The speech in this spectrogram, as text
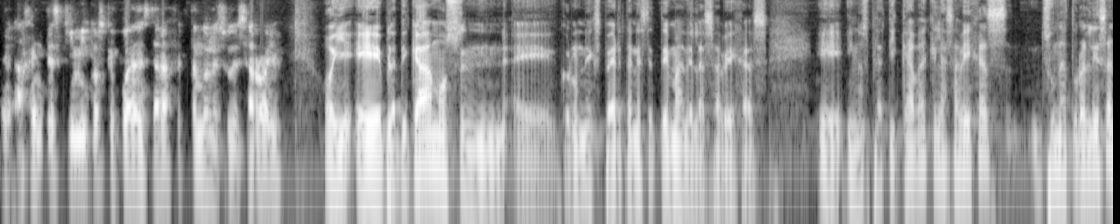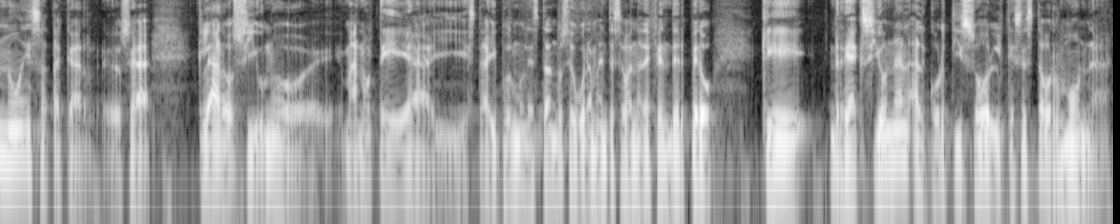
eh, agentes químicos que puedan estar afectándole su desarrollo. Oye, eh, platicábamos eh, con una experta en este tema de las abejas y nos platicaba que las abejas, su naturaleza no es atacar. O sea, claro, si uno manotea y está ahí pues molestando, seguramente se van a defender, pero que reaccionan al cortisol, que es esta hormona.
